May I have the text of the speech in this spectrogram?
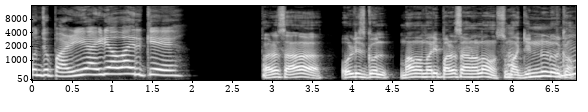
கொஞ்சம் பழைய ஐடியாவா இருக்கே. பழசா? ஓல்ட் இஸ் கோல் மாமா மாதிரி பழசானாலும் சும்மா கின்னுன்னு இருக்கும்.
